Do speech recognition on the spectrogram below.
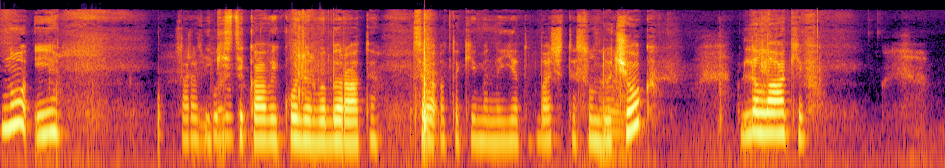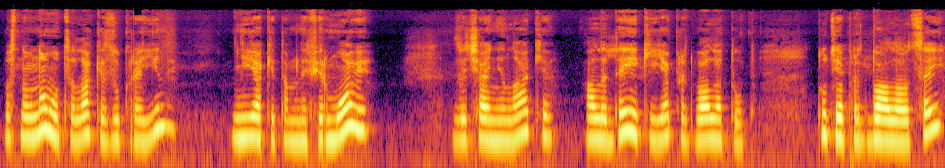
Ну і зараз буду якийсь цікавий колір вибирати. Це отакий в мене є тут, бачите, сундучок для лаків. В основному це лаки з України. Ніякі там не фірмові, звичайні лаки, але деякі я придбала тут. Тут я придбала оцей.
